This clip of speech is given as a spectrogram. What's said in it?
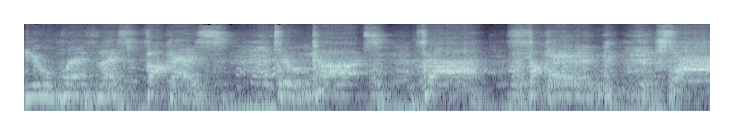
you, worthless fuckers, to cut the fucking chance!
